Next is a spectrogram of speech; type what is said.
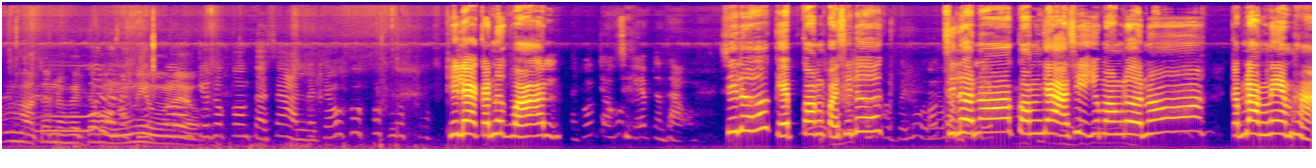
ยังหาเจ้าหน้าที่เจ้าของน้องนิวแล้ว เกี่ยวกับกองตาซ่านแล้วเจ้าที่แรกก็นึกว่าอันไอ้ของเจ้าเขาเก็บจันเถาสิเลือเก็บกองไปสิเลือเอาไปลูกสิเลือเนอกองยาชีอยู่มองเลยเนอกำลังแนมหา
